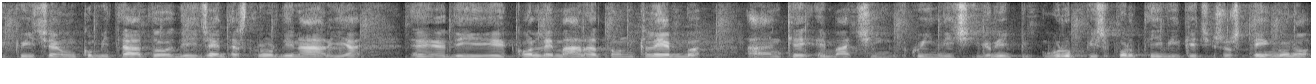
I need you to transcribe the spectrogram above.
che qui c'è un comitato di gente straordinaria eh, di Colle Marathon Club anche, ma 15 gruppi sportivi che ci sostengono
